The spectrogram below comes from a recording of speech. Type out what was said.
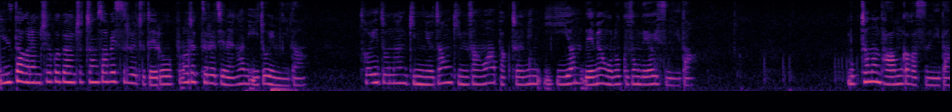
인스타그램 출구별 추천 서비스를 주제로 프로젝트를 진행한 이조입니다. 저희 조는 김유정, 김상화, 박철민, 이기현 4명으로 구성되어 있습니다. 목차는 다음과 같습니다.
